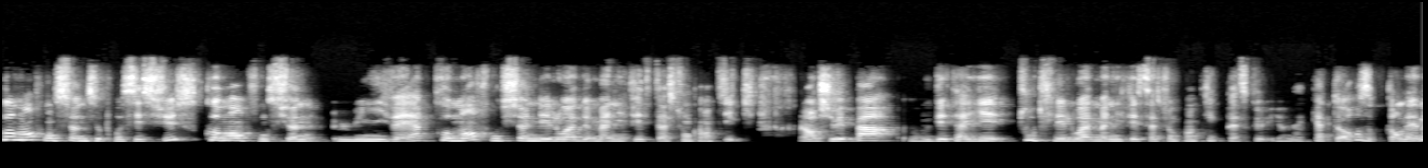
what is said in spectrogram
comment fonctionne ce processus, comment fonctionne l'univers, comment fonctionnent les lois de manifestation quantique. Alors, je ne vais pas vous détailler toutes les lois de manifestation quantique parce qu'il y en a 14 quand même.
